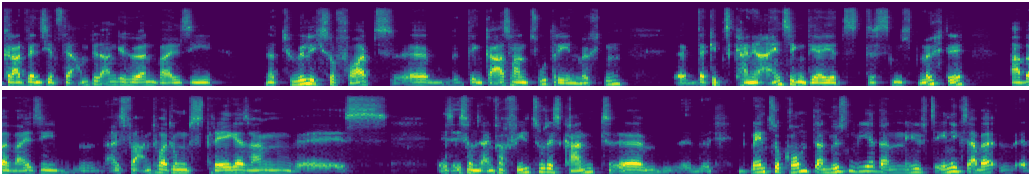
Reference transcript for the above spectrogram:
gerade wenn sie jetzt der Ampel angehören, weil sie natürlich sofort äh, den Gashahn zudrehen möchten. Äh, da gibt es keinen einzigen, der jetzt das nicht möchte aber weil sie äh, als Verantwortungsträger sagen, äh, es, es ist uns einfach viel zu riskant. Ähm, wenn es so kommt, dann müssen wir, dann hilft es eh nichts, aber äh,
